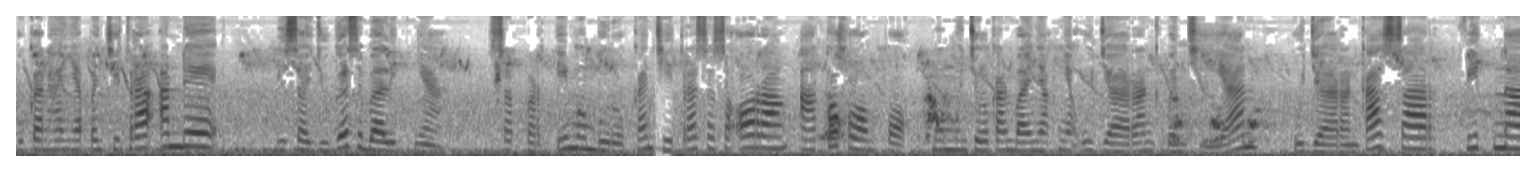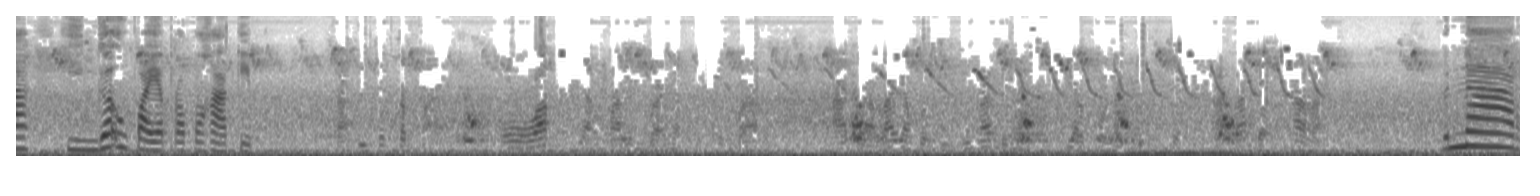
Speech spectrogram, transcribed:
Bukan hanya pencitraan, Dek. Bisa juga sebaliknya. Seperti memburukan citra seseorang atau kelompok, memunculkan banyaknya ujaran kebencian, ujaran kasar, fitnah, hingga upaya provokatif. tapi tetap hoax yang paling banyak tersebar adalah yang berhubungan dengan sosial politik sekarang dan sekarang. Benar,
